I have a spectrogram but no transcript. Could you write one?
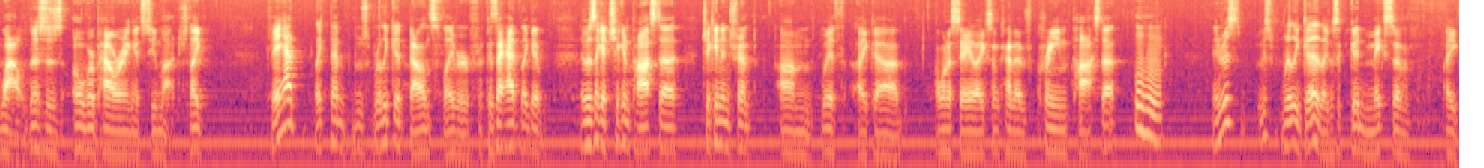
wow this is overpowering it's too much like they had like that was really good balanced flavor because I had like a it was like a chicken pasta chicken and shrimp um with like uh I want to say like some kind of cream pasta Mm-hmm. it was it was really good like it was a good mix of like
